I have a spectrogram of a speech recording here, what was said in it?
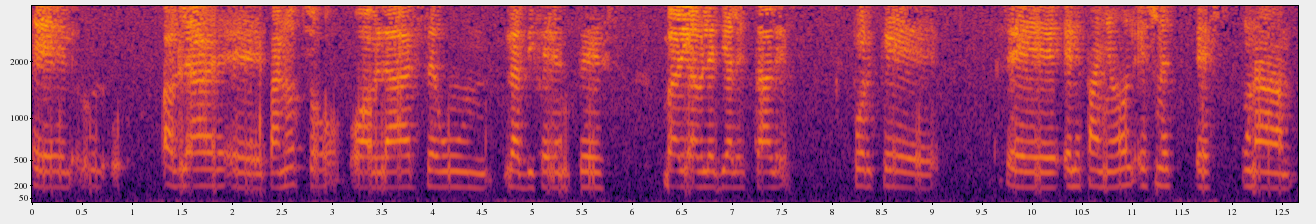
eh, hablar eh, panocho o hablar según las diferentes variables dialectales porque se- el español es un, es una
